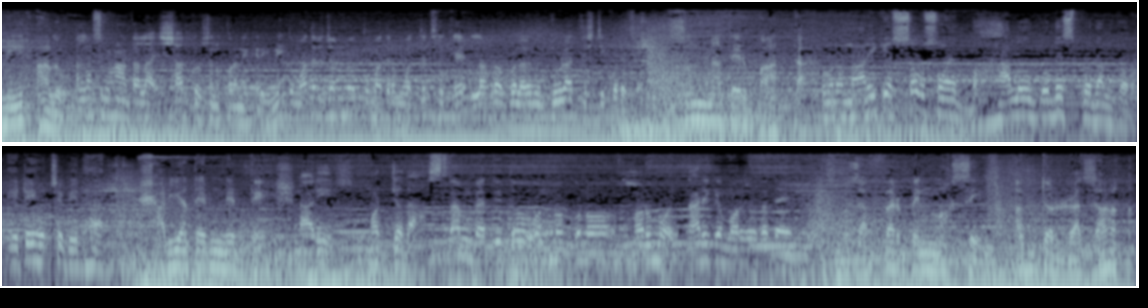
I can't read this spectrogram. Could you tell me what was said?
কোরআনের আলো। আল্লাহ সুবহানাহু ওয়া তাআলা ইরশাদ করেছেন কোরআনে কারীমে। তোমাদের জন্য তোমাদের মধ্যে থেকে আল্লাহ রাব্বুল আলামিন জোড়া সৃষ্টি করেছেন। সুন্নাতের বার্তা। তোমরা নারীকে সব সময় ভালো উপদেশ প্রদান করো। এটাই হচ্ছে বিধান। শরিয়াতের নির্দেশ। নারীর মর্যাদা। ইসলাম ব্যতীত অন্য কোন ধর্মই নারীকে মর্যাদা দেয়নি। Mujaffar bin Mohsin Abdur Razzak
